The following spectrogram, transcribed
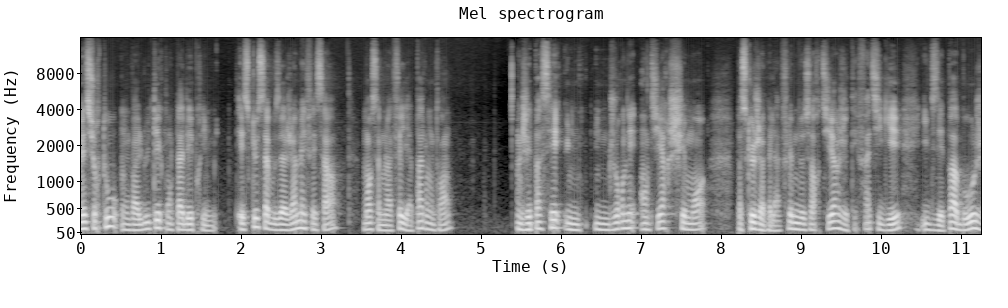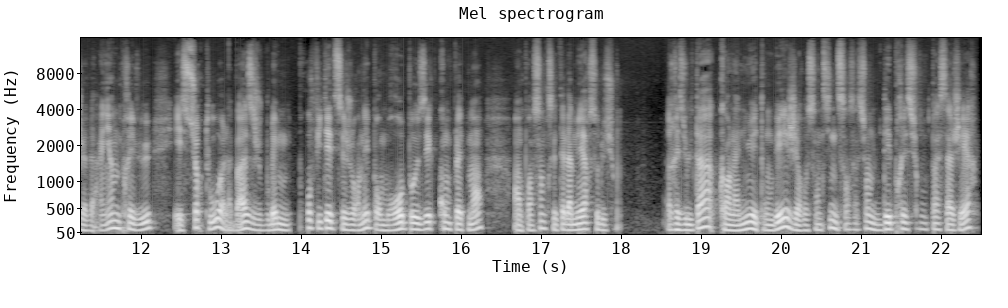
Mais surtout, on va lutter contre la déprime. Est-ce que ça vous a jamais fait ça? Moi, ça me l'a fait il n'y a pas longtemps. J'ai passé une, journée entière chez moi parce que j'avais la flemme de sortir, j'étais fatigué, il faisait pas beau, j'avais rien de prévu et surtout à la base je voulais me profiter de ces journées pour me reposer complètement en pensant que c'était la meilleure solution. Résultat, quand la nuit est tombée, j'ai ressenti une sensation de dépression passagère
